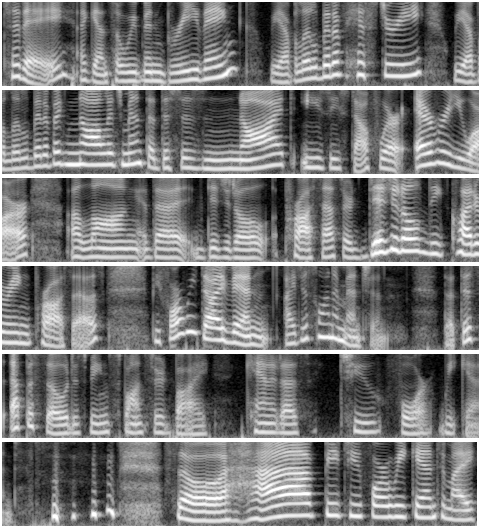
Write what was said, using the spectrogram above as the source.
today, again, so we've been breathing, we have a little bit of history, we have a little bit of acknowledgement that this is not easy stuff wherever you are along the digital process or digital decluttering process. Before we dive in, I just want to mention that this episode is being sponsored by Canada's 2 4 weekend. so happy 2 4 weekend to my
